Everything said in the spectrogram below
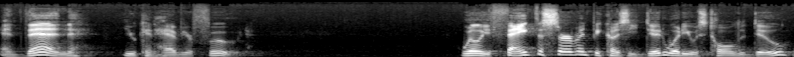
and then you can have your food. Will he thank the servant because he did what he was told to do?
